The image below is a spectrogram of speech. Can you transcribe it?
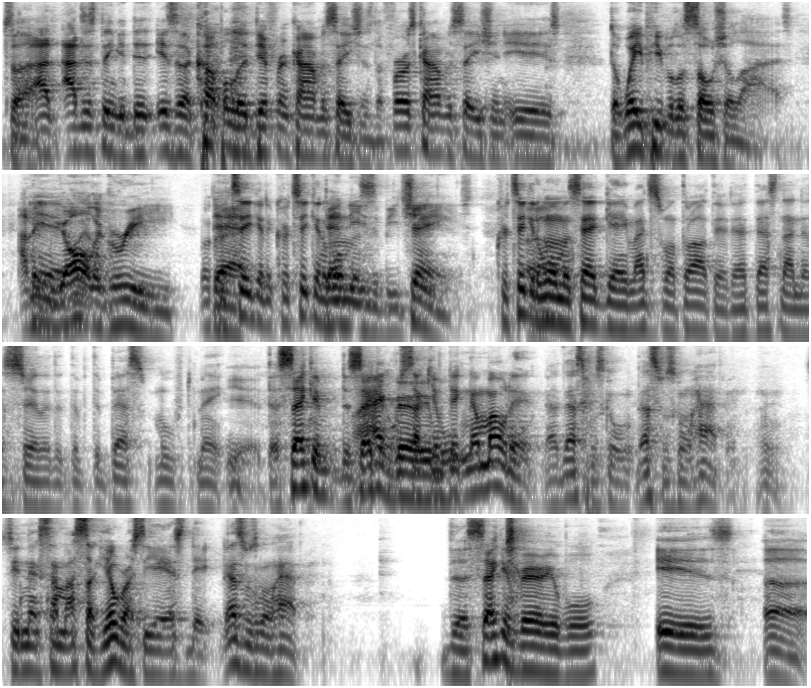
So I, I just think it, it's a couple of different conversations. The first conversation is the way people are socialized. I think Yeah, we all but- agree but that critiquing- critiquing a that woman's- needs to be changed. Critiquing Uh, a woman's head game, I just want to throw out there that that's not necessarily the, the, the best move to make. Yeah. The second, the I second gonna suck your variable. dick no more. Then Now, that's what's going that's what's gonna happen. See, next time I suck your rusty ass dick, that's what's gonna happen. the second variable is uh,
